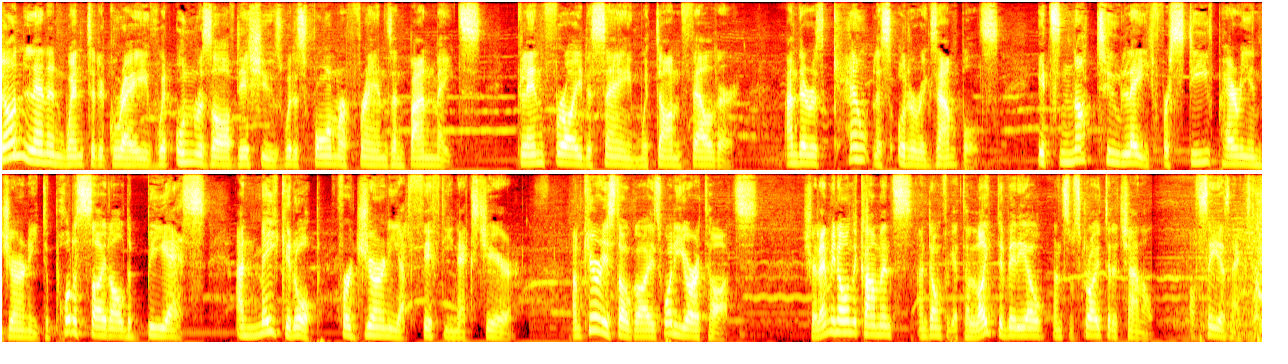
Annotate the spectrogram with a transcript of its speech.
John Lennon went to the grave with unresolved issues with his former friends and bandmates. Glenn Frey the same with Don Felder. And there is countless other examples. It's not too late for Steve Perry and Journey to put aside all the BS and make it up for Journey at 50 next year. I'm curious though guys, what are your thoughts? Sure let me know in the comments and don't forget to like the video and subscribe to the channel. I'll see you next time.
